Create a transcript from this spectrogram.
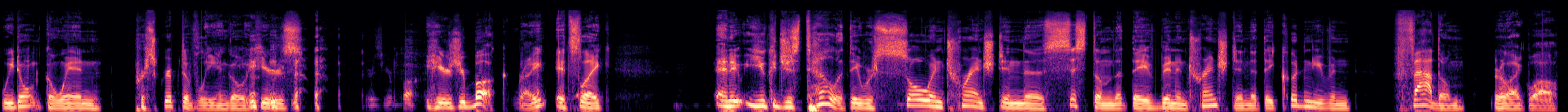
We don't go in prescriptively and go, "Here's Here's your book. here's your book," right? It's like, and it, you could just tell that they were so entrenched in the system that they've been entrenched in that they couldn't even fathom. They're like, "Well,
